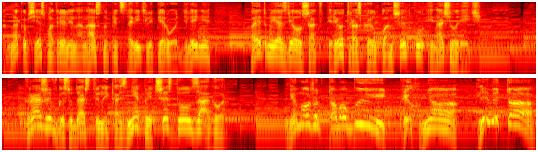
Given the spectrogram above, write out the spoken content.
Однако все смотрели на нас, на представителей первого отделения Поэтому я сделал шаг вперед, раскрыл планшетку и начал речь Краже в государственной казне предшествовал заговор «Не может того быть! Брехня! Клевета!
